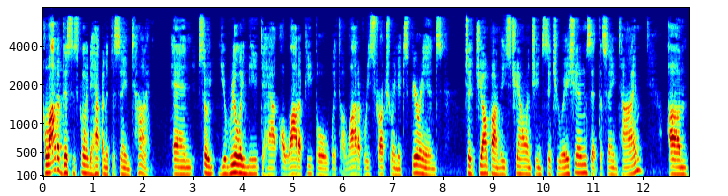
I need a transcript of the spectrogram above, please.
A lot of this is going to happen at the same time. And so you really need to have a lot of people with a lot of restructuring experience to jump on these challenging situations at the same time. Um,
